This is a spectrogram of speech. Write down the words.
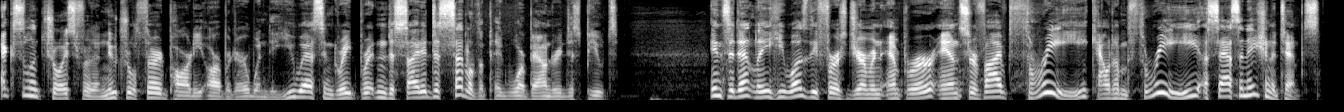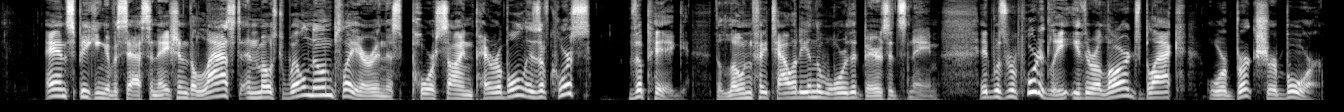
excellent choice for the neutral third party arbiter when the U.S. and Great Britain decided to settle the pig war boundary disputes. Incidentally, he was the first German emperor and survived three, count them three, assassination attempts. And speaking of assassination, the last and most well known player in this porcine parable is, of course, the pig, the lone fatality in the war that bears its name. It was reportedly either a large black or Berkshire boar.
